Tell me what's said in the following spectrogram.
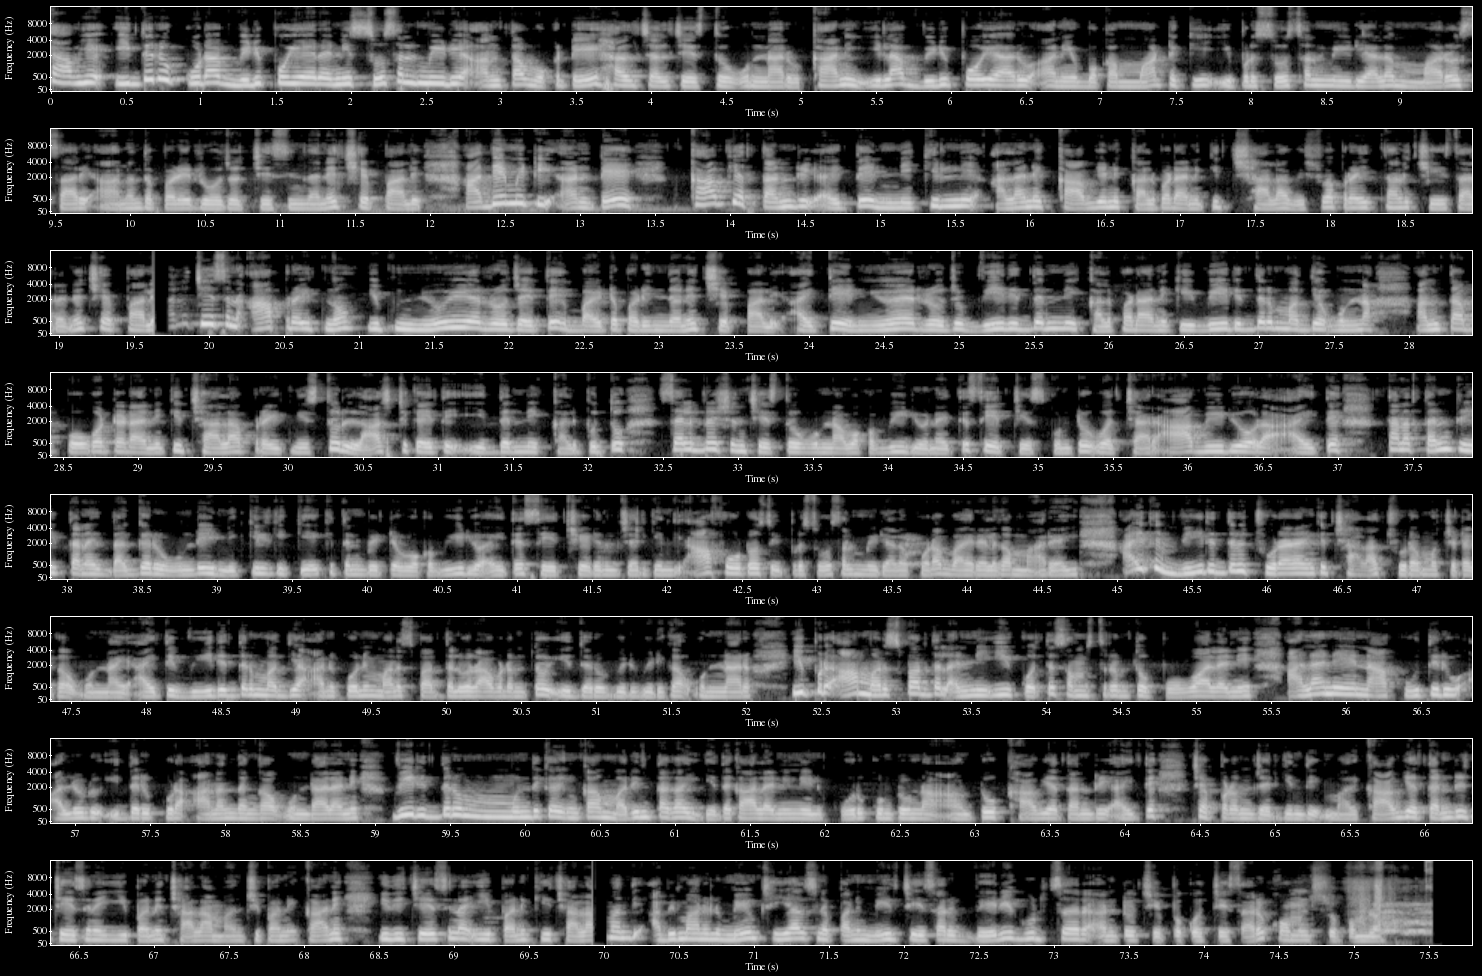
కావ్య ఇద్దరు కూడా విడిపోయారని social media అంతా ఒకటే హల్చల్ చేస్తూ ఉన్నారు. కానీ ఇలా విడిపోయారు అనే ఒక మాటకి ఇప్పుడు సోషల్ మీడియాలో మరోసారి ఆనందపడే రోజు వచ్చేసిందనే చెప్పాలి. అదేమిటి అంటే కావ్య తండ్రి అయితే నిఖిల్ని అలానే కావ్యని కలపడానికి చాలా విశ్వ ప్రయత్నాలు చేశారనే చెప్పాలి. తను చేసిన ఆ ప్రయత్నం ఇప్పుడు న్యూ ఇయర్ రోజు అయితే బయటపడిందనే చెప్పాలి. అయితే న్యూ ఇయర్ రోజు వీరిద్దరిని కలపడానికి వీరిద్దరి మధ్య ఉన్న అంతా పోగొట్టడానికి చాలా ప్రయత్నిస్తూ లాస్ట్కి అయితే ఇద్దరిని కలుపుతూ సెలబ్రేషన్ చేస్తూ ఉన్న ఒక వీడియోని అయితే షేర్ చేసుకుంటూ వచ్చారు. ఆ వీడియోలో అయితే తన తండ్రి తన దగ్గర ఉండి నిఖిల్కి కేక్ తినబెట్టే ఒక వీడియో అయితే షేర్ చేయడం జరిగింది. ఆ ఫొటోస్ ఇప్పుడు సోషల్ మీడియాలో కూడా వైరల్గా మారాయి. అయితే వీరిద్దరు చూడడానికి చాలా చూడముచ్చటగా ఉన్నాయి. అయితే వీరిద్దరి మధ్య అనుకోని మనస్పర్ధలు రావడంతో ఇద్దరు విడివిడిగా ఉన్నారు. ఇప్పుడు ఆ మనస్పర్ధలు అన్నీ ఈ కొత్త సంవత్సరంతో పోవాలని అలానే నా కూతురు అల్లుడు ఇద్దరు కూడా ఆనందంగా ఉండాలని వీరిద్దరు ముందుగా ఇంకా మరింతగా ఎదగాలని నేను కోరుకుంటున్నా అంటూ కావ్య తండ్రి అయితే చెప్పడం జరిగింది. మరి కావ్య తండ్రి చేసిన ఈ పని చాలా మంచి పని. కానీ ఇది చేసిన ఈ పనికి చాలా మంది అభిమానులు మేము చేయాల్సిన పని మీరు చేశారు. వెరీ గుడ్ సార్ అంటూ చెప్పుకొచ్చేశారు కామెంట్స్ రూపంలో.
